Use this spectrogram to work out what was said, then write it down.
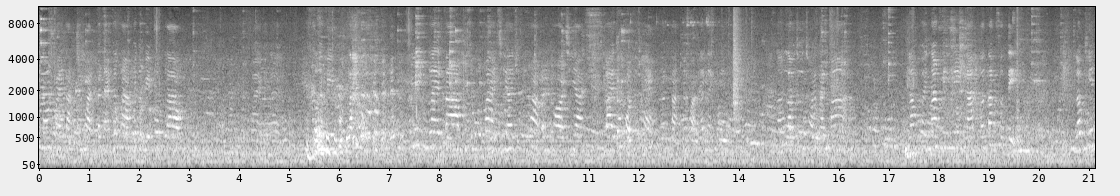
ทุกครั้งที่น้องไปต่างจังหวัดไปไหนก็ตามก็จะมีพวกเราไม่ไม่ได้ลูกก็จะมีพวกเราวิ่งไล่ตามชูป้ายเชียร์ชูผ้าบันคอเชียร์ไปทุกคนทุกแห่งทั้งต่างจังหวัดและในกรุงเราชื่นชมกันมากเราเคยนั่งนิ่งๆนะแล้วตั้งสติแล้วคิด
